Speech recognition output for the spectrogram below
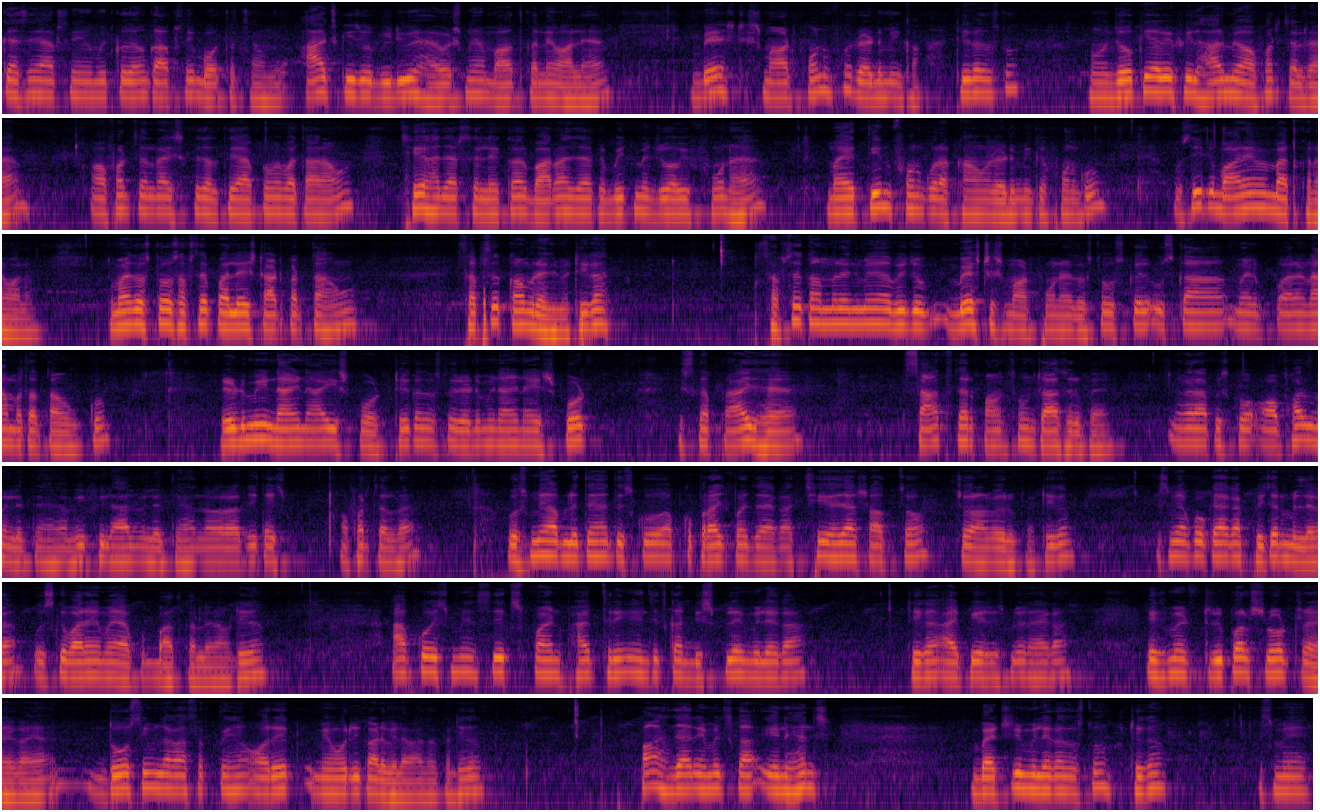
कैसे आपसे उम्मीद करता हूँ कि आपसे बहुत अच्छे होंगे। आज की जो वीडियो है, उसमें हम बात करने वाले हैं बेस्ट स्मार्टफ़ोन फॉर रेडमी का। ठीक है दोस्तों? जो कि अभी फ़िलहाल में ऑफ़र चल रहा है। ऑफ़र चल रहा है, इसके चलते आपको मैं बता रहा हूँ छः हज़ार से लेकर बारह हज़ार के बीच में जो अभी फ़ोन है, मैं तीन फ़ोन को रखा हूँ रेडमी के फ़ोन को। उसी के बारे में बात करने वाला हूँ। तो मैं दोस्तों, सबसे पहले स्टार्ट करता हूँ सबसे कम रेंज में, ठीक है? सबसे कम रेंज में अभी जो बेस्ट स्मार्टफ़ोन है दोस्तों, उसके, उसका मैं पहले नाम बताता हूँ आपको। रेडमी नाइन आई स्पोर्ट ठीक है दोस्तों? रेडमी नाइन आई स्पोर्ट इसका प्राइस है सात हज़ार पाँच सौ उनचास रुपये अगर आप इसको ऑफ़र में लेते हैं, अभी फ़िलहाल में लेते हैं, नवरात्रि का ऑफ़र चल रहा है, उसमें आप लेते हैं तो इसको आपको प्राइस पड़ जाएगा छः हज़ार सात सौ चौरानवे रुपये ठीक है? इसमें आपको क्या क्या फीचर मिलेगा, उसके बारे में मैं आपको बात कर ले रहा हूँ, ठीक है? आपको इसमें 6.53 इंच का डिस्प्ले मिलेगा। ठीक है आईपीएस डिस्प्ले रहेगा। इसमें ट्रिपल स्लोट रहेगा, यार। दो सिम लगा सकते हैं और एक मेमोरी कार्ड भी लगा सकते हैं, ठीक है? पाँच हज़ार एम का इनहेंस बैटरी मिलेगा दोस्तों, ठीक है? इसमें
